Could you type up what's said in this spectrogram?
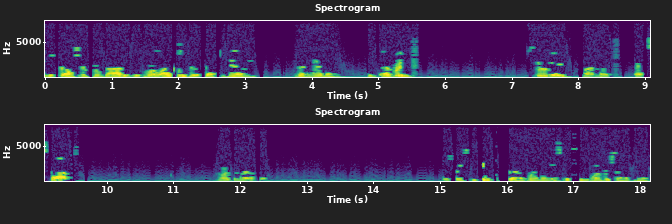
the distraction from God is more likely to affect men than women. In every survey on the except North America. So 62% of women and 61% of men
